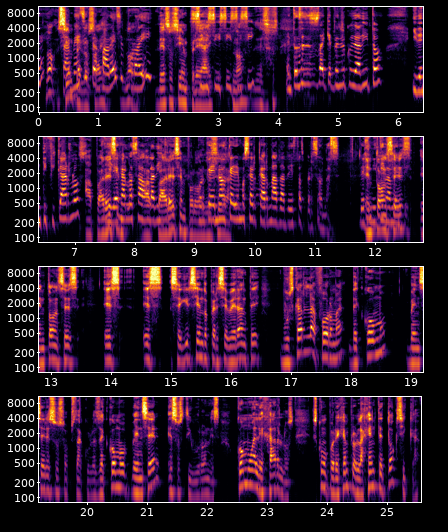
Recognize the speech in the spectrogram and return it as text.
¿eh? No, siempre también los se te hay. aparece No, por ahí. De eso siempre sí, hay. sí, sí, ¿no? sí, sí. Esos- Entonces esos hay que tener cuidadito, identificarlos Aparecen- y dejarlos a un ladito. aparecen por donde Porque no queremos ser carnada de estas personas. Definitivamente. Entonces, entonces es, es seguir siendo perseverante, buscar la forma de cómo vencer esos obstáculos, de cómo vencer esos tiburones, cómo alejarlos. Es como, por ejemplo, la gente tóxica.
